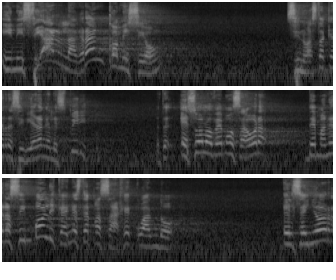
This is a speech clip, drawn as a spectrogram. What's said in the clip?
iniciar la gran comisión sino hasta que recibieran el Espíritu. eso lo vemos ahora de manera simbólica en este pasaje cuando el Señor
